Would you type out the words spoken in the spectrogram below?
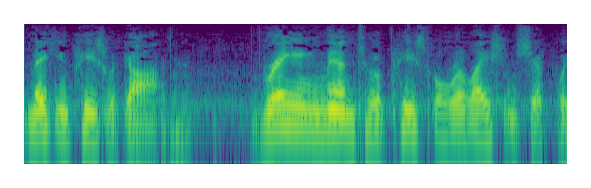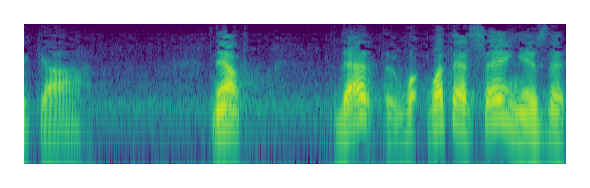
making peace with God, bringing men to a peaceful relationship with God. Now, that what that's saying is that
